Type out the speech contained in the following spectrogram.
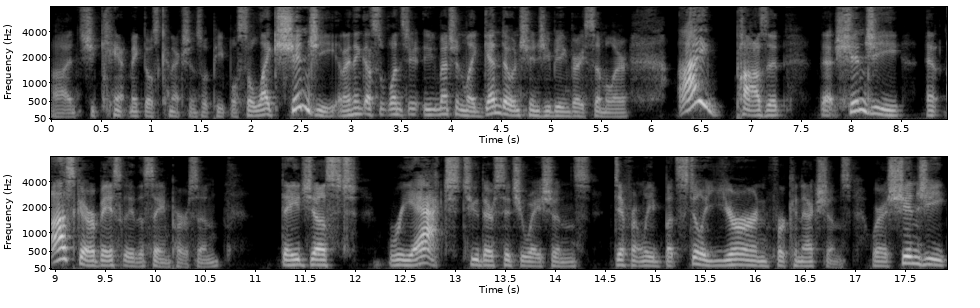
uh, and she can't make those connections with people. So, like Shinji, and I think that's once you you mentioned like Gendo and Shinji being very similar. I posit that Shinji and Asuka are basically the same person. They just react to their situations differently, but still yearn for connections. Whereas Shinji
